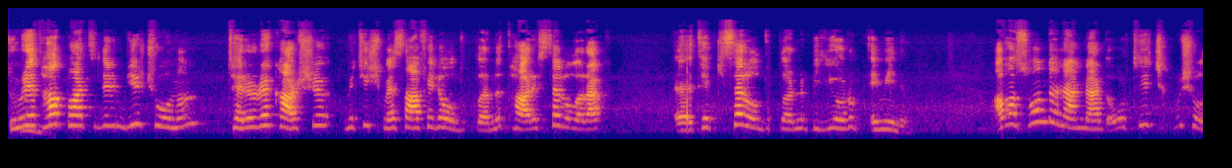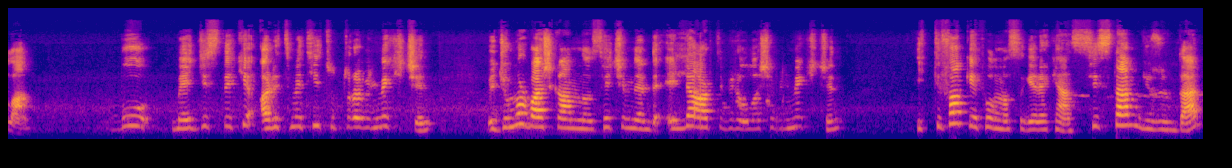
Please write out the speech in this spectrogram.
Cumhuriyet Halk Partilerin birçoğunun teröre karşı müthiş mesafeli olduklarını, tarihsel olarak e, tepkisel olduklarını biliyorum, eminim. Ama son dönemlerde ortaya çıkmış olan bu meclisteki aritmetiği tutturabilmek için ve Cumhurbaşkanlığı seçimlerinde 50 artı 1'e ulaşabilmek için ittifak yapılması gereken sistem yüzünden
